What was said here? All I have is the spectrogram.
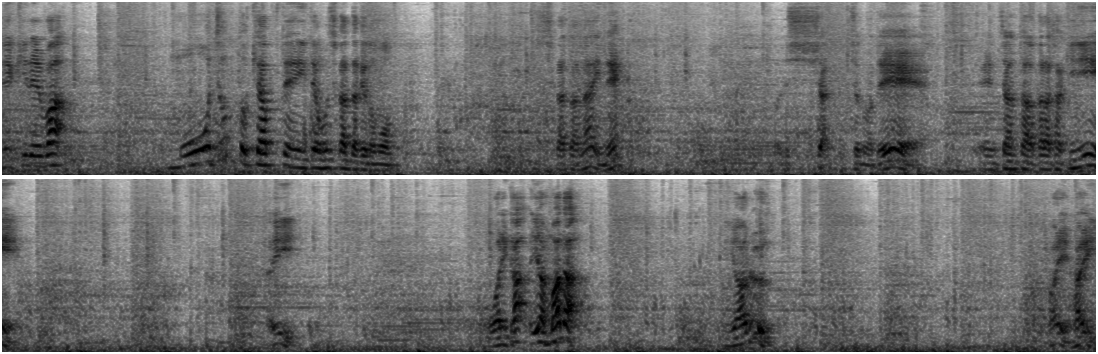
できればもうちょっとキャプテンいてほしかったけども仕方ないね。っしゃちょっと待って。エンチャンターから先に。はい。終わりか？いやまだ。やる。はいはい。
